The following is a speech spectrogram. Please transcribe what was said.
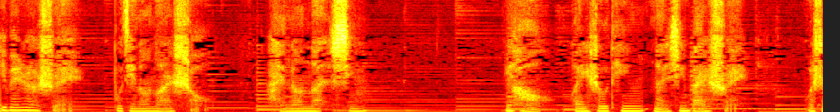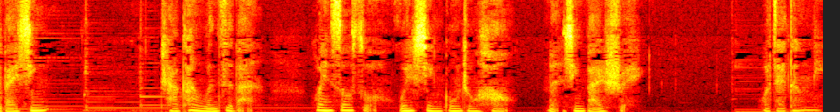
一杯热水不仅能暖手，还能暖心。你好，欢迎收听暖心白水，我是白心。查看文字版，欢迎搜索微信公众号“暖心白水”。我在等你。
